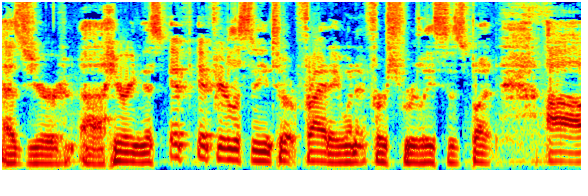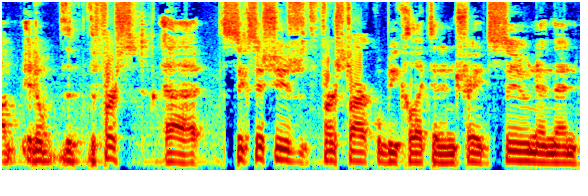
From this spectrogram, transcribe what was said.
As you're uh, hearing this, if, if you're listening to it Friday when it first releases, but um, it'll the, the first uh, six issues, the first arc will be collected in trade soon, and then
